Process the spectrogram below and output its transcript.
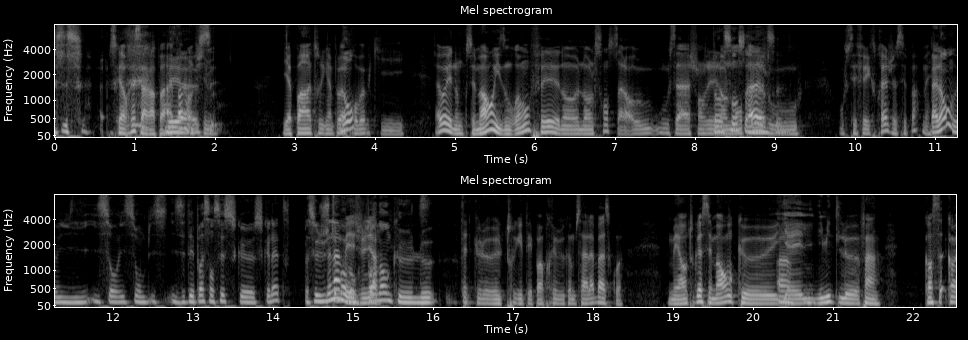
C'est ça. Parce qu'après ça réapparaît pas dans euh, le film. Il y a pas un truc un peu Non. improbable qui. Ah ouais, donc c'est marrant, ils ont vraiment fait dans, dans le sens alors où, où ça a changé Dans dans, le le sens montage ou, Ou c'est fait exprès, je sais pas. Mais... Bah non, ils, ils sont, ils sont, ils étaient pas censés se, se connaître. Parce que justement, non, donc, dire, pendant que le, Peut-être que le, le truc était pas prévu comme ça à la base, quoi. Mais en tout cas, c'est marrant que Ah. y a limite le. Enfin, quand, ça- quand,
